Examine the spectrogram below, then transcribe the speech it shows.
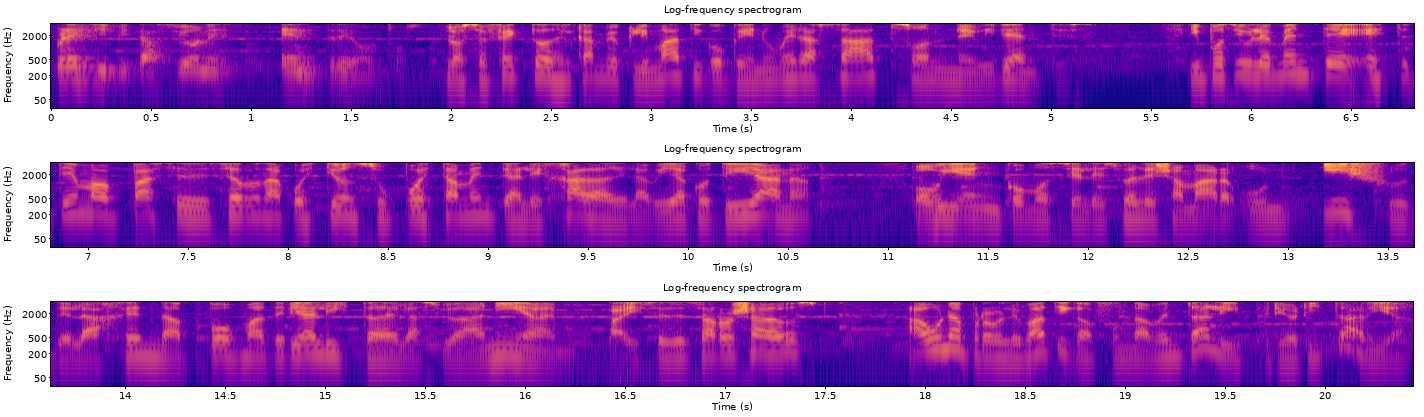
precipitaciones, entre otros. Los efectos del cambio climático que enumera SAT son evidentes y posiblemente este tema pase de ser una cuestión supuestamente alejada de la vida cotidiana, o bien como se le suele llamar un issue de la agenda postmaterialista de la ciudadanía en países desarrollados, a una problemática fundamental y prioritaria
